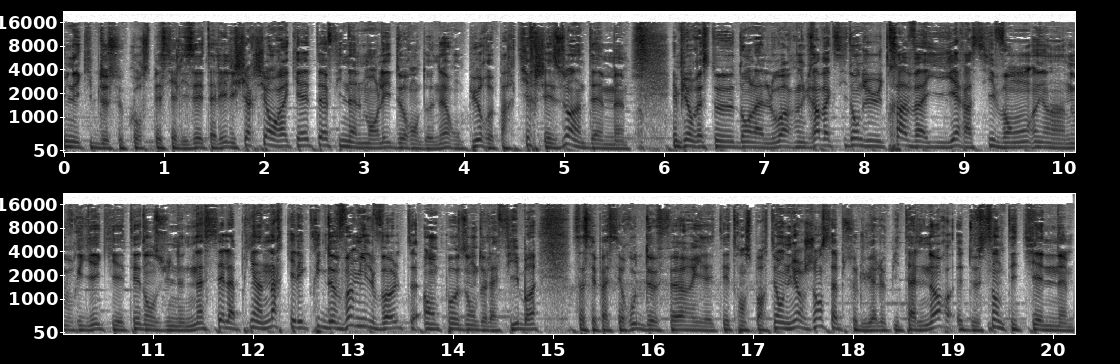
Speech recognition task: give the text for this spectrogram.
Une équipe de secours spécialisée est allée les chercher en raquette. Finalement, les deux randonneurs ont pu repartir chez eux indemnes. Et puis on reste dans la Loire. Un grave accident du travail hier à Sivan. Un ouvrier qui était dans une nacelle a pris un arc électrique de 20 000 volts posant de la fibre. Ça s'est passé route de Feur. Il a été transporté en urgence absolue à l'hôpital nord de Saint-Étienne.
